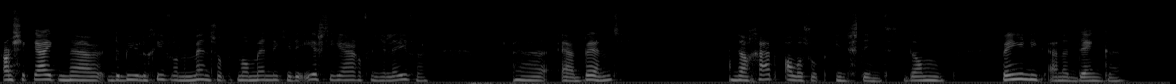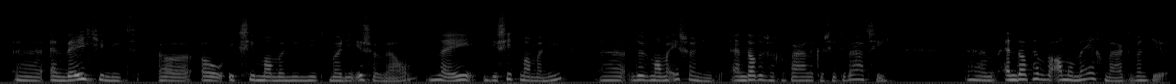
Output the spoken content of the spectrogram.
als je kijkt naar de biologie van de mens op het moment dat je de eerste jaren van je leven er bent, dan gaat alles op instinct. Dan ben je niet aan het denken. Uh, en weet je niet, uh, oh, ik zie mama nu niet, maar die is er wel. Nee, je ziet mama niet, dus mama is er niet. En dat is een gevaarlijke situatie. Um, en dat hebben we allemaal meegemaakt. Want je,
